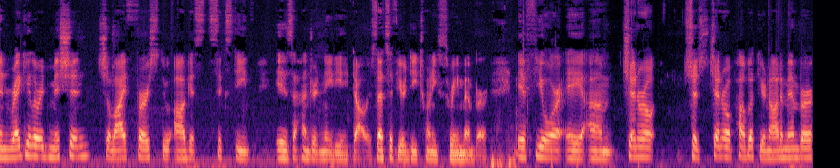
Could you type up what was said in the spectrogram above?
in regular admission, July first through August sixteenth is $188. That's if you're a D23 member. If you're a um, general just general public, you're not a member,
